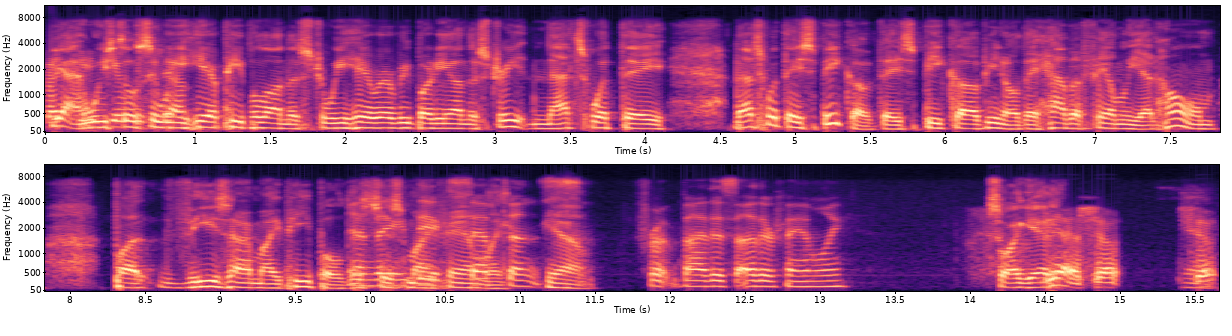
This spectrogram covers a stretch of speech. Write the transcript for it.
But yeah, and we still see we um, hear people on the street. We hear everybody on the street, and that's what they that's what they speak of. They speak of you know they have a family at home, but these are my people. This and the, is my the family. acceptance Yeah. fr- by this other family. So I get yeah, it. so Yeah. so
